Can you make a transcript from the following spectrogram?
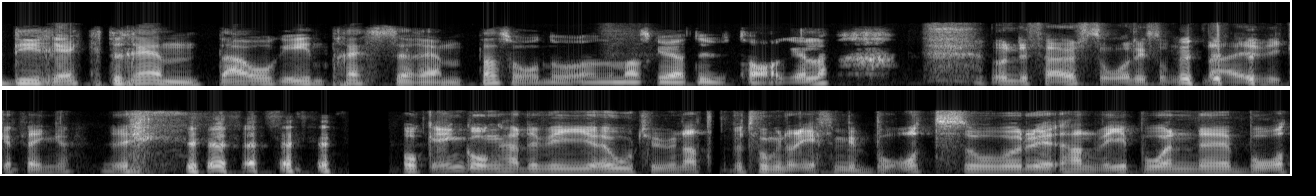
direkt ränta och intresseränta så då, när man ska göra ett uttag eller? Ungefär så liksom. Nej, vilka pengar? och en gång hade vi oturen att vi var tvungna att resa med båt så hann vi på en eh, båt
